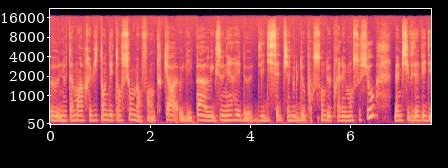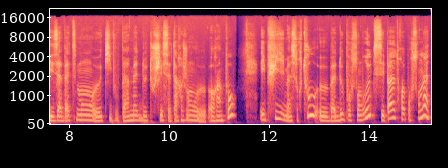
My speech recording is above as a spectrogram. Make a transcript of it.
notamment après 8 ans de détention, mais enfin en tout cas, il n'est pas exonéré de, des 17,2% de prélèvements sociaux, même si vous avez des abattements qui vous permettent de toucher cet argent hors impôt. Et puis, bah, surtout, bah, 2% brut, c'est pas 3% net.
